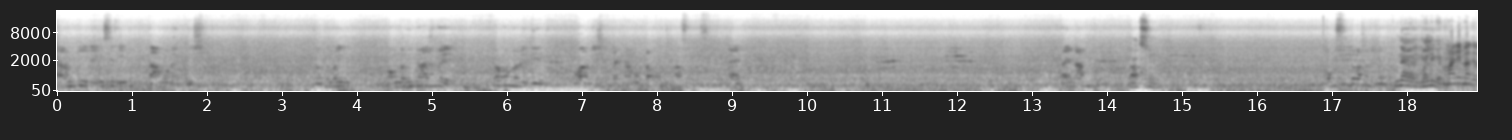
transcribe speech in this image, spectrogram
কারণ কি রেডিসের দাম অনেক বেশি। যখন ওই কম দামিটা আসবে তখন ওটা দিয়ে দেবে। আর বেশি একটা কেমন কেমন আছে নেয় না। তাই নাম মাকসুম। না মালিবাগ। মালিবাগে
